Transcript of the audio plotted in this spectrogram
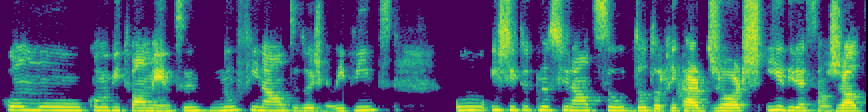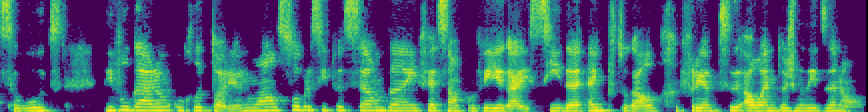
como, como habitualmente, no final de 2020, o Instituto Nacional de Saúde, Dr. Ricardo Jorge e a Direção-Geral de Saúde divulgaram o relatório anual sobre a situação da infecção por VIH e SIDA em Portugal referente ao ano 2019.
